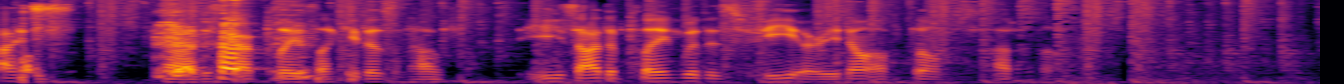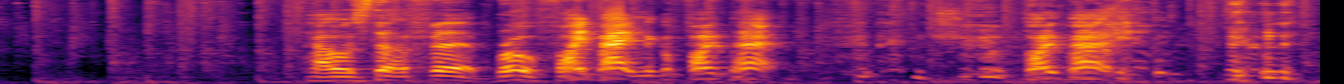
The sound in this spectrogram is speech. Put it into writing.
I. s- Nah, this guy plays like he doesn't have. He's either playing with his feet or he don't have thumbs. I don't know. How is that fair? Bro, fight back, nigga, fight back! fight back!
